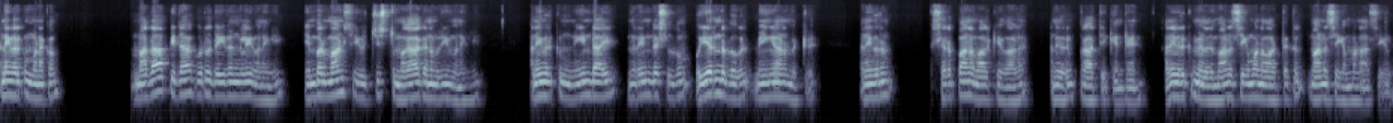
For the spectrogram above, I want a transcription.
அனைவருக்கும் வணக்கம். மதா பிதா குரு தெய்வங்களை வணங்கி எம்பெருமான் ஸ்ரீ உச்சிஷ்ட மகா கணபதியும் வணங்கி அனைவருக்கும் நீண்டாயில் நிறைந்த செல்வம் உயர்ந்த புகழ் மெய்ஞானம் பெற்று அனைவரும் சிறப்பான வாழ்க்கை வாழ அனைவரும் பிரார்த்திக்கின்றேன். அனைவருக்கும் எனது மானசீகமான வாழ்த்துக்கள் மானசீகமான ஆசைகள்.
